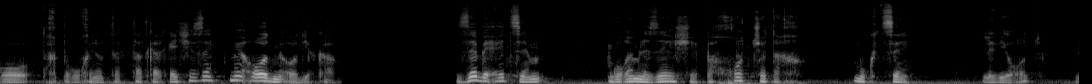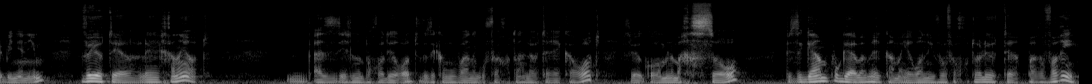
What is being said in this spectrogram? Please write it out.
או תחפרו חינוך תת-קרקעי, שזה מאוד מאוד יקר. זה בעצם גורם לזה שפחות שטח מוקצה לדירות, לבניינים, ויותר לחניות. אז יש לנו פחות דירות, וזה כמובן הופך אותן ליותר יקרות, וגורם למחסור, וזה גם פוגע במרקם העירוני והופך אותו ליותר פרברי.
